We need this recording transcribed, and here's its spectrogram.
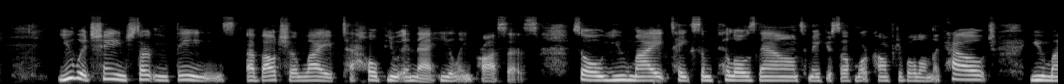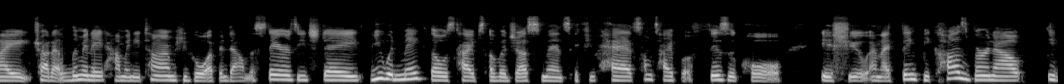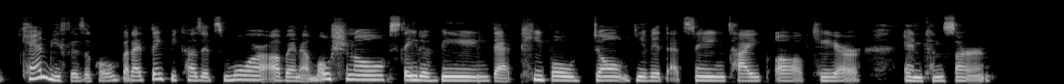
you would change certain things about your life to help you in that healing process. So you might take some pillows down to make yourself more comfortable on the couch. You might try to eliminate how many times you go up and down the stairs each day. You would make those types of adjustments if you had some type of physical issue. And I think because burnout it can be physical, but I think because it's more of an emotional state of being that people don't give it that same type of care and concern.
